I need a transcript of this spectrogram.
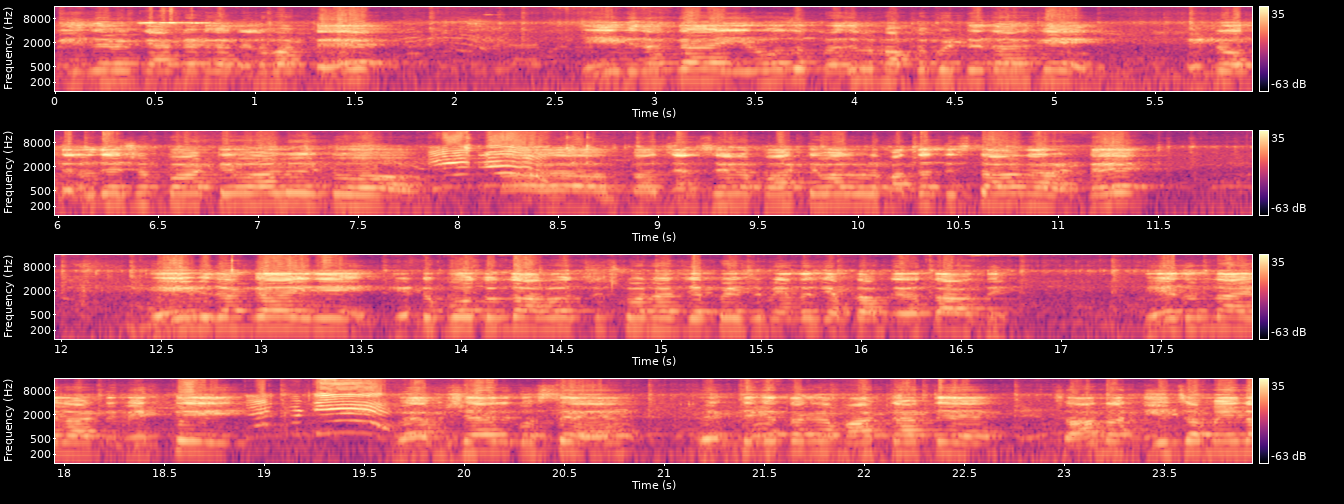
బీజేపీ క్యాండిడేట్గా నిలబడితే ఈ విధంగా ఈ రోజు ప్రజలు మభ్యపెట్టేదానికి ఇటు తెలుగుదేశం పార్టీ వాళ్ళు ఇటు జనసేన పార్టీ వాళ్ళు కూడా మద్దతు ఇస్తా ఉన్నారంటే ఏ విధంగా ఇది ఎటు పోతుందో ఆలోచించుకోండి అని చెప్పేసి మీ అందరికి చెప్తాం జరుగుతా ఉంది. ఏదున్నా ఇలాంటి వ్యక్తి విషయానికి వస్తే వ్యక్తిగతంగా మాట్లాడితే చాలా నీచమైన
